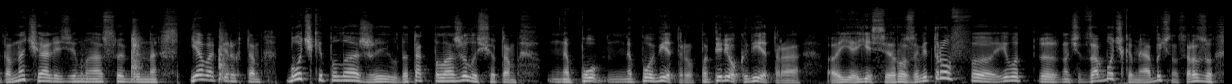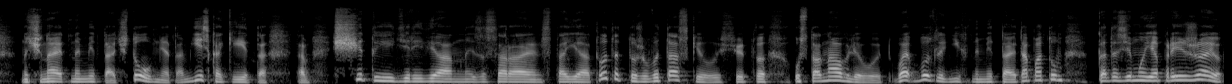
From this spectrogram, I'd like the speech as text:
там, в начале зимы особенно, я во-первых, там бочки положил, да так положил еще там по, по ветру, поперек ветра э, есть роза ветров, э, и вот, э, значит, за бочками обычно сразу начинает наметать. Что у меня там? Есть какие-то там щиты деревянные за сараем стоят, вот это тоже вытаскиваю, все это устанавливают, возле них наметает, а потом, когда зимой я приезжаю,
